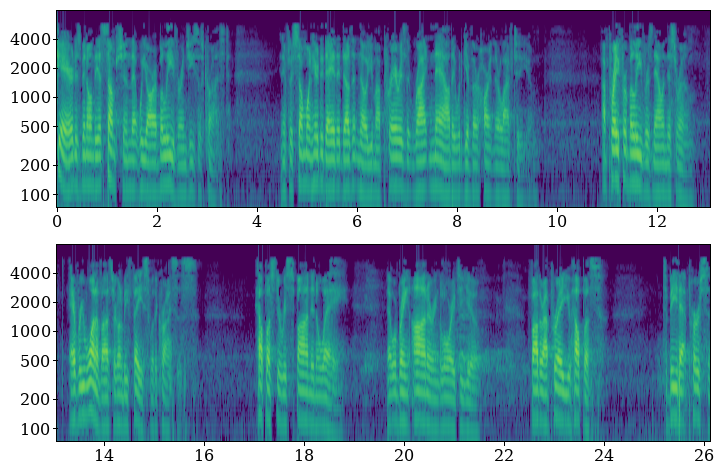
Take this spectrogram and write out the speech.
shared has been on the assumption that we are a believer in Jesus Christ. And if there's someone here today that doesn't know you, my prayer is that right now they would give their heart and their life to you. I pray for believers now in this room. Every one of us are going to be faced with a crisis. Help us to respond in a way that will bring honor and glory to you. Father, I pray you help us to be that person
